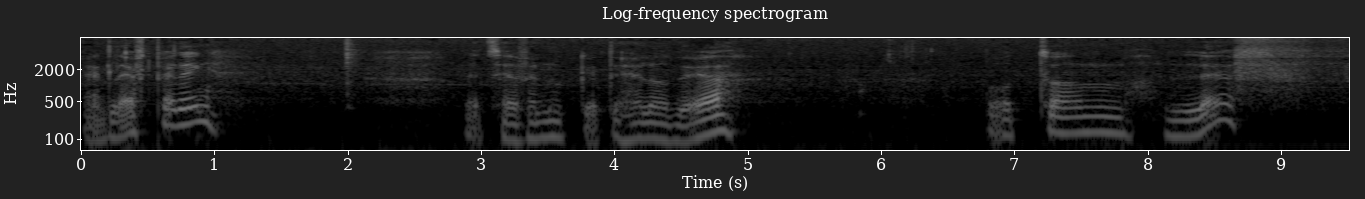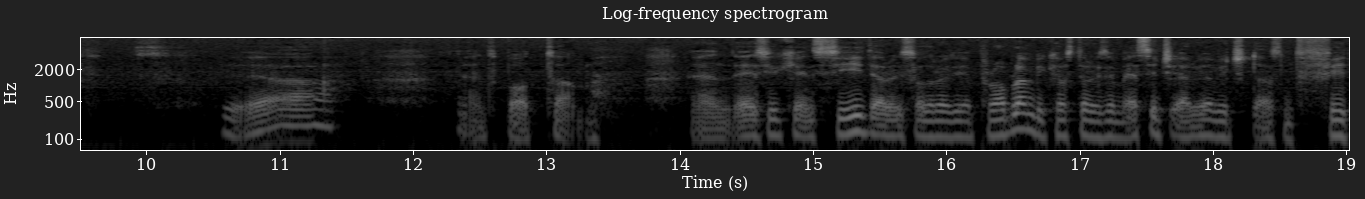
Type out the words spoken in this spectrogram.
and left padding. Let's have a look at the hello there bottom left. Yeah. And bottom. And as you can see there is already a problem because there is a message area which doesn't fit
